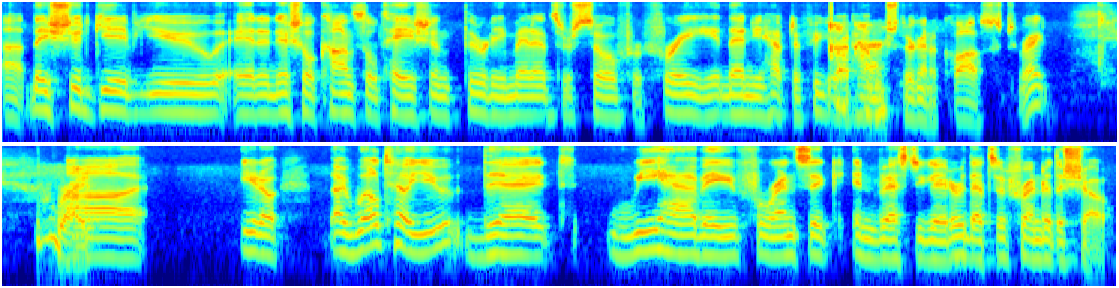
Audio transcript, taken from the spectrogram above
Uh, they should give you an initial consultation, 30 minutes or so for free, and then you have to figure okay. out how much they're going to cost, right? Right. Uh, you know, I will tell you that we have a forensic investigator that's a friend of the show.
